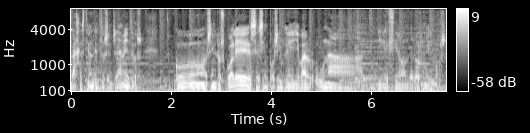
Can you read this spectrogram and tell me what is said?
la gestión de tus entrenamientos, sin los cuales es imposible llevar una dirección de los mismos.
